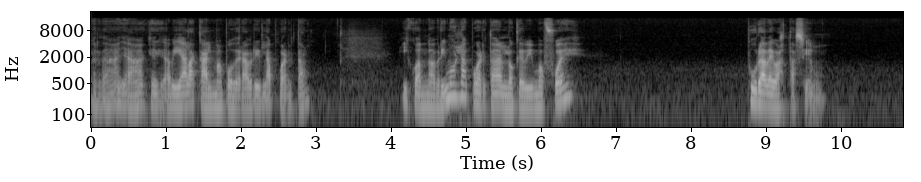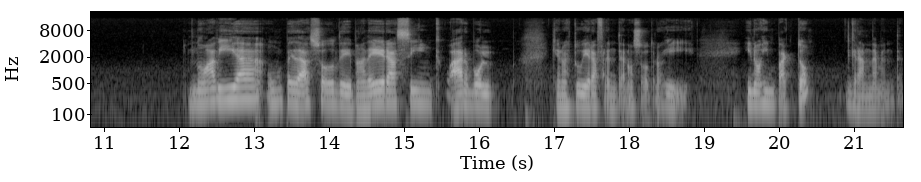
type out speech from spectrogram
¿verdad? Ya que había la calma poder abrir la puerta. Y cuando abrimos la puerta, lo que vimos fue pura devastación. No había un pedazo de madera, zinc, árbol que no estuviera frente a nosotros y, y nos impactó grandemente.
